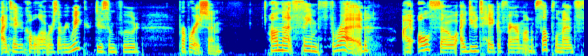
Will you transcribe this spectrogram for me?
I take a couple hours every week, do some food preparation. On that same thread, I also I do take a fair amount of supplements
